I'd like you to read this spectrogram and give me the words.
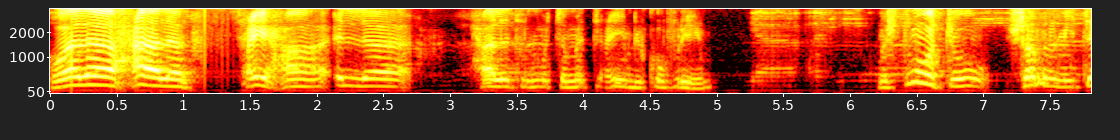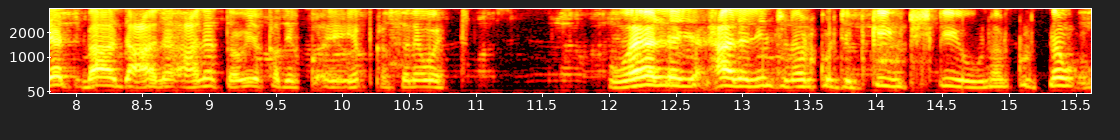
ولا حالة صحيحة إلا حالة المتمتعين بكفرهم. مش تموتوا شر الميتات بعد على طويل قد يبقى سنوات. وهلا الحالة اللي أنتم نهار كل تبكي وتشكي ونهار كل تنوعوا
